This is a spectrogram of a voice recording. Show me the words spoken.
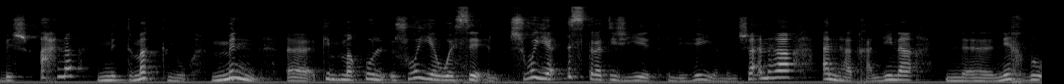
باش إحنا نتمكنوا من آه كما نقول شوية وسائل شوية استراتيجيات اللي هي من شأنها أنها تخلينا ناخذ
